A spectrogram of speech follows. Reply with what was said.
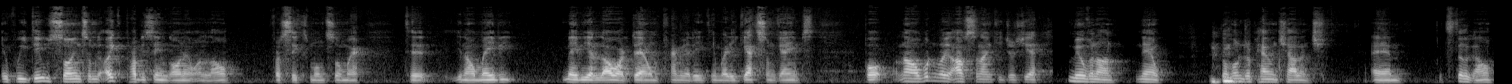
if we do sign somebody, I could probably see him going out on loan for six months somewhere to you know maybe maybe a lower down Premier League team where he gets some games. But no, I wouldn't write off Solanke just yet. Moving on now, the hundred pound challenge. Um, it's still going.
